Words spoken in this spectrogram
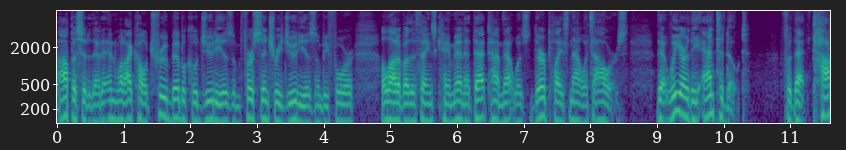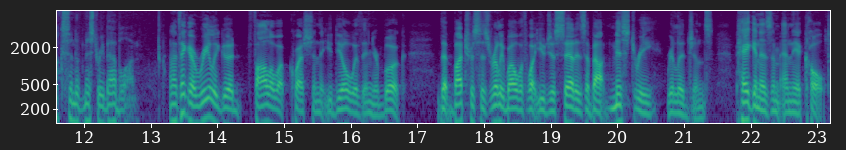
opposite of that, and what I call true biblical Judaism, first century Judaism, before a lot of other things came in. At that time, that was their place, now it's ours. That we are the antidote for that toxin of Mystery Babylon. And I think a really good follow up question that you deal with in your book that buttresses really well with what you just said is about mystery religions, paganism, and the occult.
